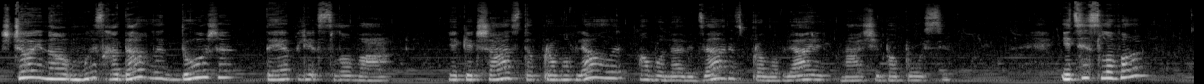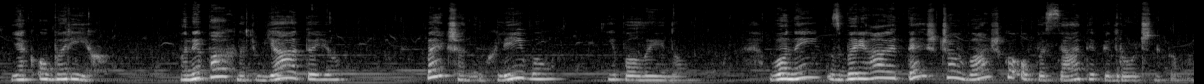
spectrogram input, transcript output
Щойно ми згадали дуже теплі слова, які часто промовляли або навіть зараз промовляють наші бабусі. І ці слова, як оберіг, Вони пахнуть м'ятою, печеним хлібом і полином. Вони зберігають те, що важко описати підручниками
